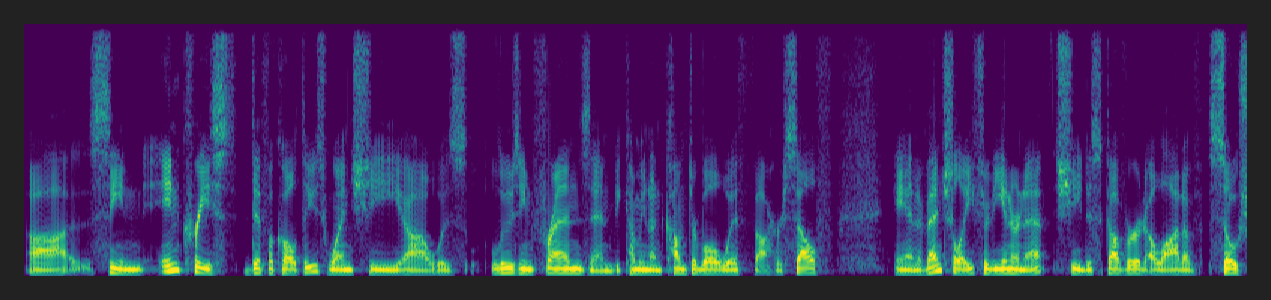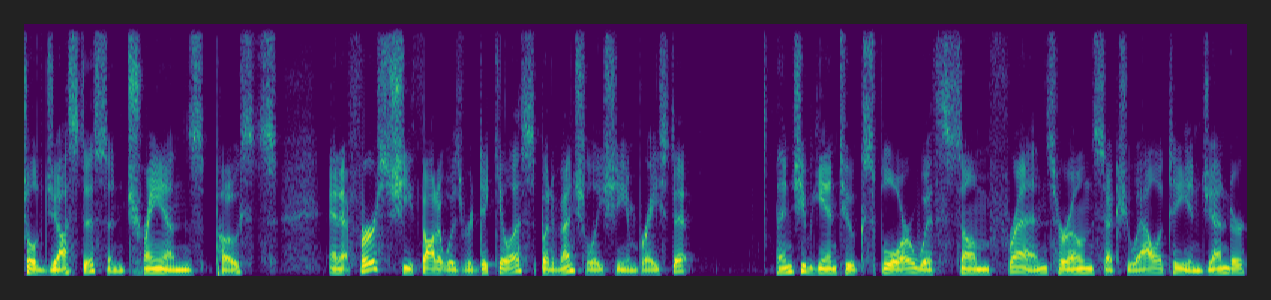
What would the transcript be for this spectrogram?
uh, seeing increased difficulties when she uh, was losing friends and becoming uncomfortable with herself and eventually, through the internet, she discovered a lot of social justice and trans posts. And at first, she thought it was ridiculous, but eventually, she embraced it. Then she began to explore with some friends her own sexuality and gender,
